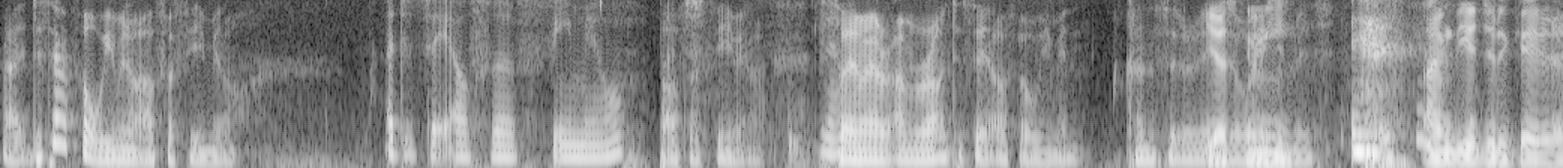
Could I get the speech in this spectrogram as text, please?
Uh, does alpha women or alpha female? I did say alpha female. alpha female. Yeah. So I'm, I'm wrong to say alpha women, considering yes, the way me. Image, I'm the adjudicator.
